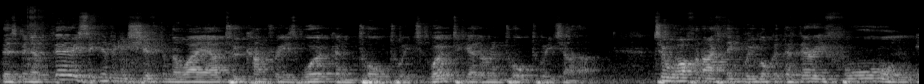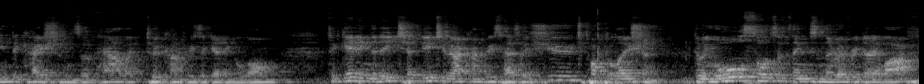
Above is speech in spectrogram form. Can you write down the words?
there's been a very significant shift in the way our two countries work and talk to each, work together and talk to each other. Too often I think we look at the very formal indications of how the two countries are getting along, forgetting that each, each of our countries has a huge population doing all sorts of things in their everyday life,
